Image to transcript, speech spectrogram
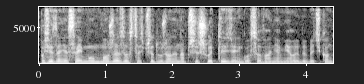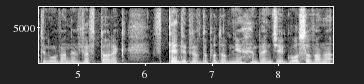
Posiedzenie Sejmu może zostać przedłużone na przyszły tydzień. Głosowania miałyby być kontynuowane we wtorek. Wtedy prawdopodobnie będzie głosowana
